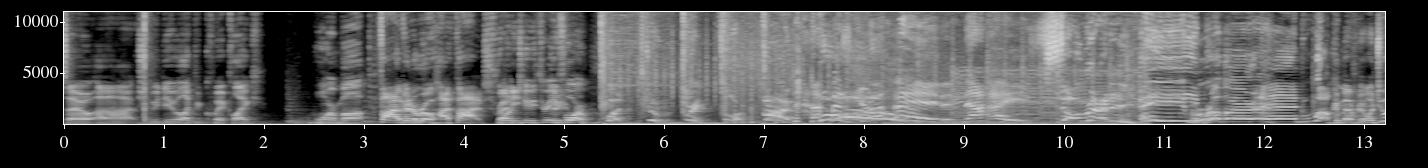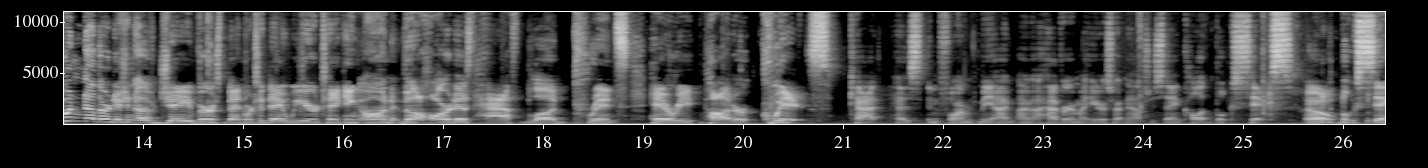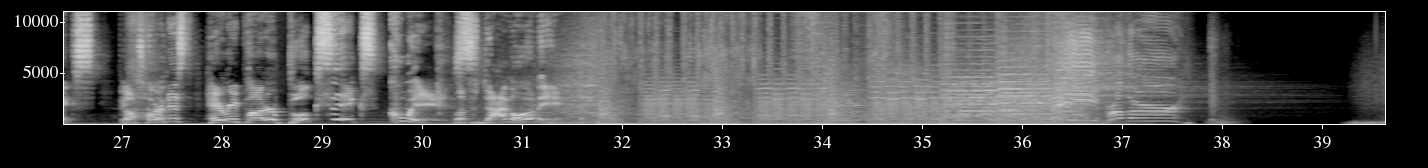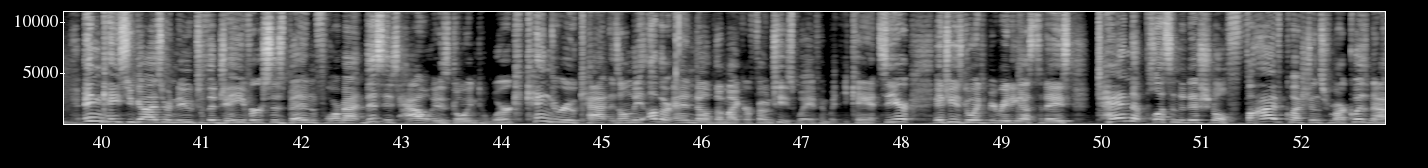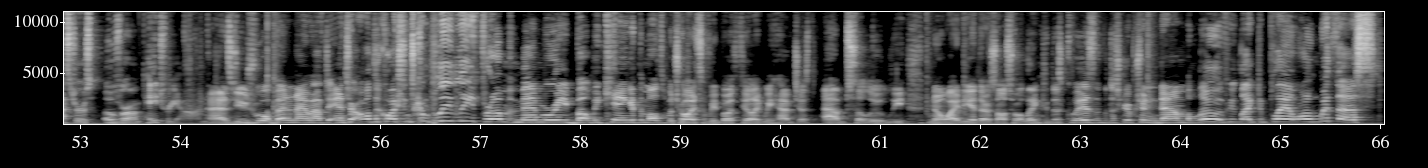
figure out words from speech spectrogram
So, uh, should we do like a quick like warm up? Five in a row high fives. Ready? One, two, three, four. One, two, three, four, five. Good, nice. So ready! Hey, brother, and welcome everyone to another edition of J vs. Ben, where today we are taking on the hardest Half-Blood Prince Harry Potter quiz. Kat has informed me. I, I have her in my ears right now. She's saying call it book six. Oh. book six. The hardest Harry Potter Book 6 quiz. Let's dive on in. In case you guys are new to the J versus Ben format, this is how it is going to work. Kangaroo Cat is on the other end of the microphone. She's waving, but you can't see her. And she's going to be reading us today's 10 plus an additional 5 questions from our quizmasters over on Patreon. As usual, Ben and I will have to answer all the questions completely from memory, but we can get the multiple choice if we both feel like we have just absolutely no idea. There's also a link to this quiz in the description down below if you'd like to play along with us.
